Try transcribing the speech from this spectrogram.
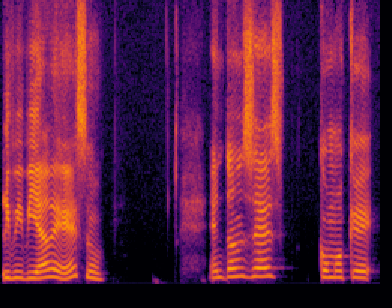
y vivía de eso. Entonces, como que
